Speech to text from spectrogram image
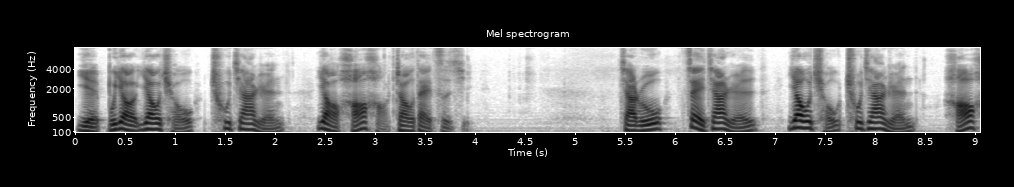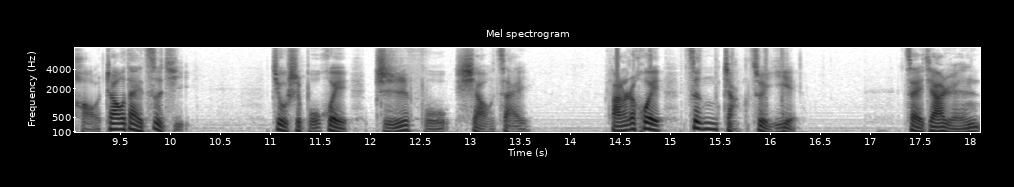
也不要要求出家人要好好招待自己。假如在家人要求出家人好好招待自己，就是不会植福消灾，反而会增长罪业。在家人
